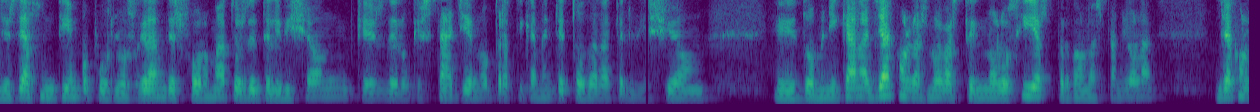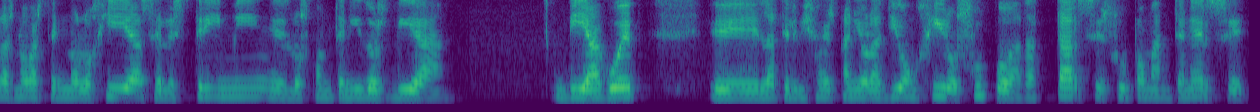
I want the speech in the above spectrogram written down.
desde hace un tiempo pues, los grandes formatos de televisión, que es de lo que está lleno prácticamente toda la televisión eh, dominicana, ya con las nuevas tecnologías, perdón, la española, ya con las nuevas tecnologías, el streaming, eh, los contenidos vía, vía web, eh, la televisión española dio un giro, supo adaptarse, supo mantenerse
